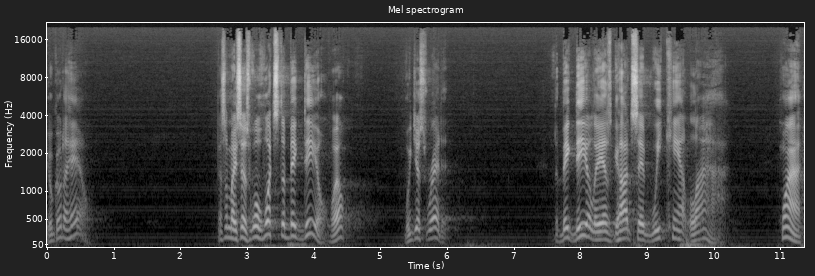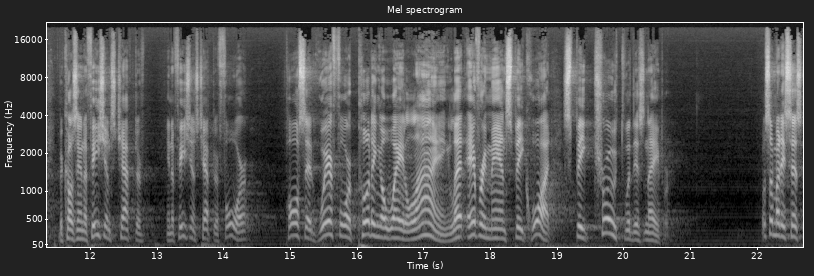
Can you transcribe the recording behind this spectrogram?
You'll go to hell. And somebody says, well, what's the big deal? Well, we just read it. The big deal is God said we can't lie. Why? Because in Ephesians chapter in Ephesians chapter 4, Paul said, Wherefore, putting away lying, let every man speak what? Speak truth with his neighbor. Well, somebody says,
